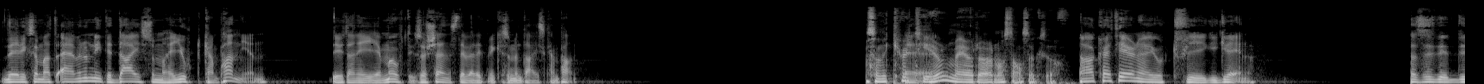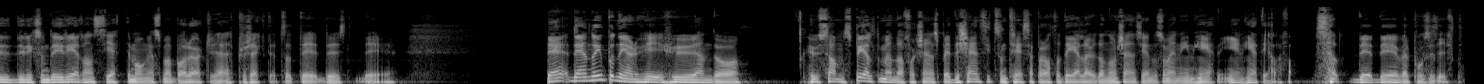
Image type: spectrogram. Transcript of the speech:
Det är liksom att även om det inte är DICE som har gjort kampanjen, utan är Emotive, så känns det väldigt mycket som en DICE-kampanj. Sen är Criterion eh. med och rör någonstans också. Ja, Criterion har gjort flyggrejen. Alltså det, det, det, liksom, det är redan jättemånga som har bara rört i det här projektet. Så det, det, det, det, det är ändå imponerande hur, hur, ändå, hur samspelt de ändå har fått kännas. Det känns inte som tre separata delar utan de känns ju ändå som en enhet, enhet i alla fall. Så det, det är väl positivt.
